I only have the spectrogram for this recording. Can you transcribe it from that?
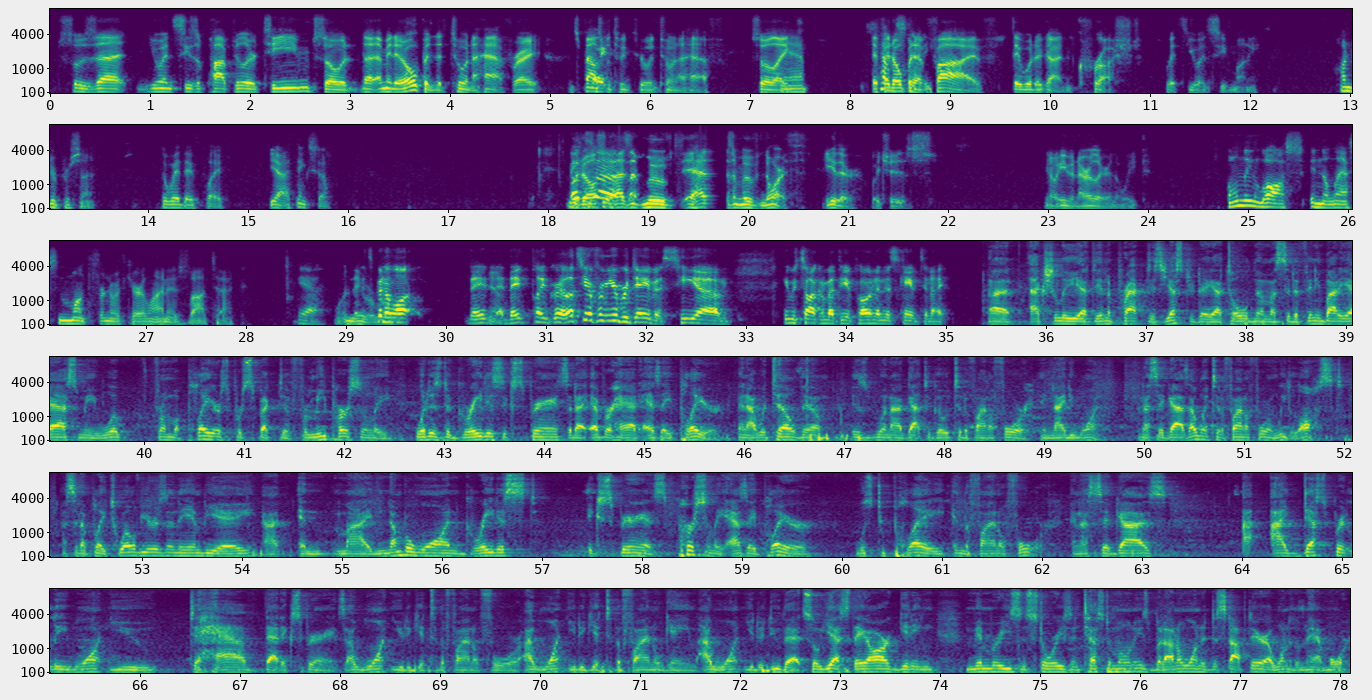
So is that UNC's a popular team? So that, I mean, it opened at two and a half, right? It's bounced right. between two and two and a half. So like, yeah, if it opened steady. at five, they would have gotten crushed with UNC money. Hundred percent, the way they've played. Yeah, I think so. But it also uh, hasn't moved. It hasn't moved north either, which is, you know, even earlier in the week only loss in the last month for North Carolina is Vatech. Yeah, when they it's been running. a lot. They yeah. they played great. Let's hear from Hubert Davis. He um he was talking about the opponent in this game tonight. Uh, actually, at the end of practice yesterday, I told them I said if anybody asked me what from a player's perspective, for me personally, what is the greatest experience that I ever had as a player? And I would tell them is when I got to go to the Final Four in 91. And I said, guys, I went to the Final Four and we lost. I said, I played 12 years in the NBA, I, and my number one greatest experience personally as a player was to play in the Final Four. And I said, guys, I, I desperately want you to have that experience. I want you to get to the Final Four. I want you to get to the final game. I want you to do that. So, yes, they are getting memories and stories and testimonies, but I don't want it to stop there. I wanted them to have more.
